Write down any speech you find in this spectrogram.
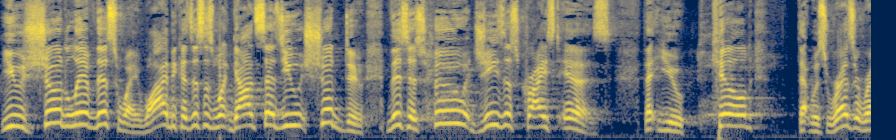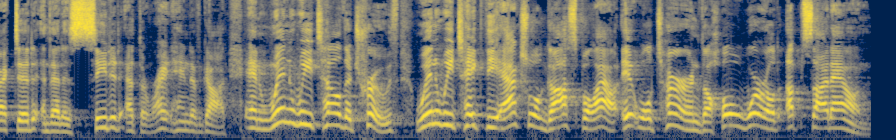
You should live this way. Why? Because this is what God says you should do. This is who Jesus Christ is that you killed, that was resurrected, and that is seated at the right hand of God. And when we tell the truth, when we take the actual gospel out, it will turn the whole world upside down.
